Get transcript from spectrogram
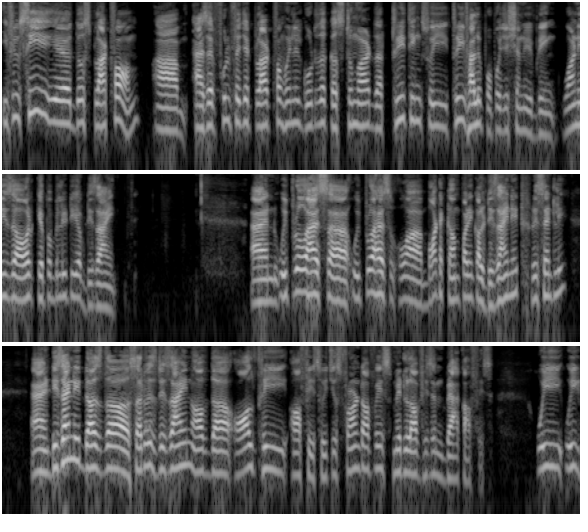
if you see uh, those platform, um, as a full-fledged platform when you go to the customer the three things we three value proposition we bring one is our capability of design and Wipro has uh, Wipro has uh, bought a company called Designit recently, and Designit does the service design of the all three office, which is front office, middle office, and back office. We we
